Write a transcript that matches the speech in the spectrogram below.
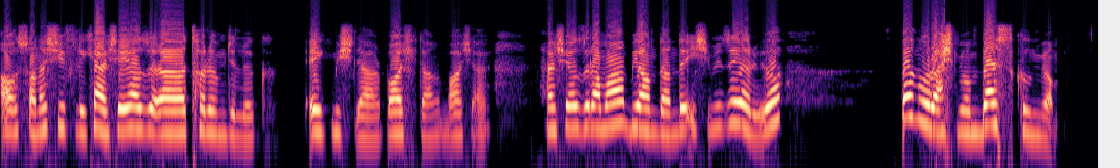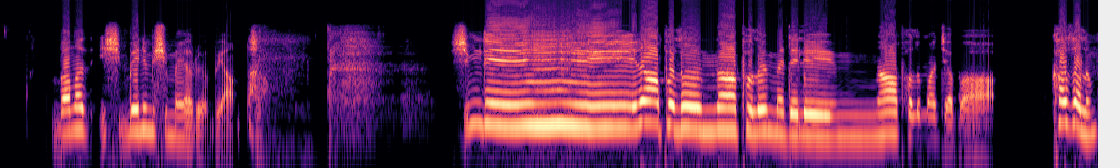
al sana çiftlik her şey hazır. Aa, tarımcılık, ekmişler, baştan başa her şey hazır ama bir yandan da işimize yarıyor. Ben uğraşmıyorum, ben sıkılmıyorum. Bana iş, benim işime yarıyor bir yandan. Şimdi ne yapalım, ne yapalım edelim, ne yapalım acaba? Kazalım.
